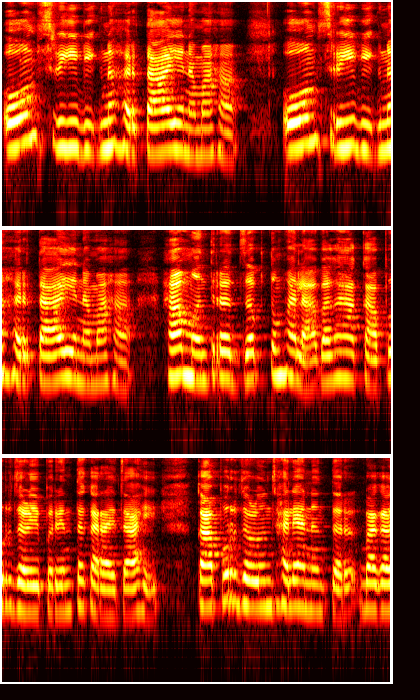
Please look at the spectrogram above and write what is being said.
ओम श्री विघ्नहर्ताय नमहा ओम श्री विघ्नहर्ताय नमहा हा मंत्र जप तुम्हाला बघा हा कापूर जळेपर्यंत करायचा आहे. कापूर जळून झाल्यानंतर बघा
